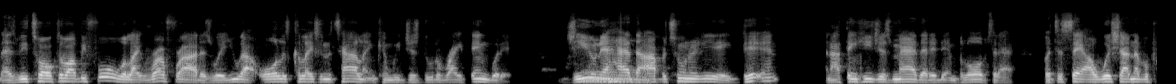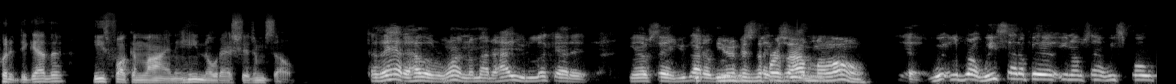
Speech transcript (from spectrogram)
as we talked about before, with like Ruff Ryders, where you got all this collection of talent. And can we just do the right thing with it? G Unit had the Mm. opportunity, they didn't. And I think he's just mad that it didn't blow up to that. But to say I wish I never put it together, he's fucking lying and he know that shit himself. Cause they had a hell of a run, no matter how you look at it. You know what I'm saying? You gotta Even if it's the first G album alone. Yeah, we, bro, we sat up here, you know what I'm saying? We spoke,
